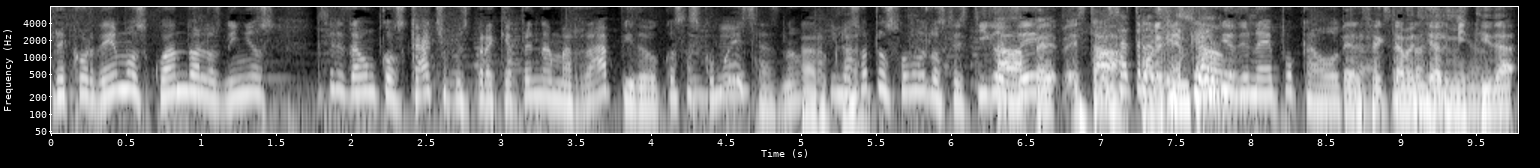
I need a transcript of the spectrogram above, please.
Recordemos cuando a los niños se les daba un coscacho pues para que aprendan más rápido, cosas como esas, ¿no? Claro, y claro. nosotros somos los testigos Estaba, de estaba, esa por ejemplo, cambio de una época a otra. perfectamente admitida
